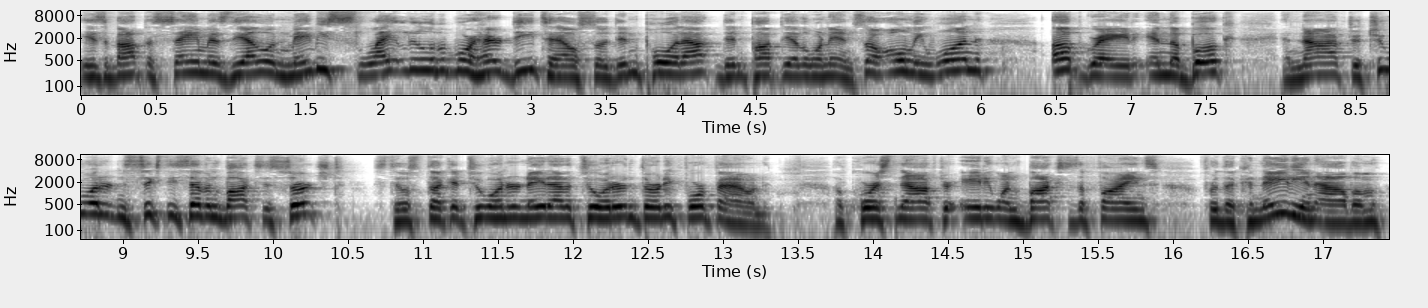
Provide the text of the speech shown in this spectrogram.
is about the same as the other one, maybe slightly a little bit more hair detail, so didn't pull it out, didn't pop the other one in. So only one upgrade in the book, and now after 267 boxes searched, still stuck at 208 out of 234 found. Of course, now after 81 boxes of finds for the Canadian album,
